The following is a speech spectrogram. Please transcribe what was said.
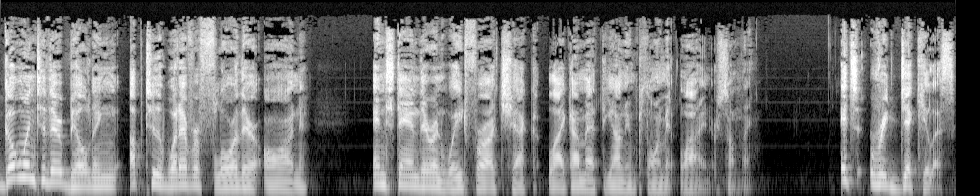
go into their building up to whatever floor they're on and stand there and wait for our check like I'm at the unemployment line or something. It's ridiculous.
